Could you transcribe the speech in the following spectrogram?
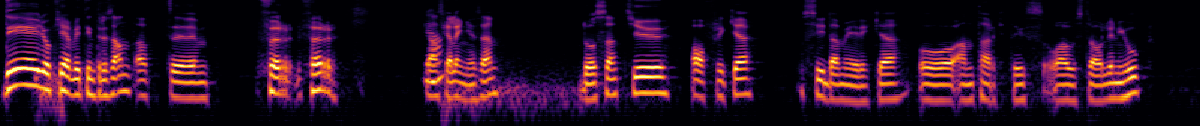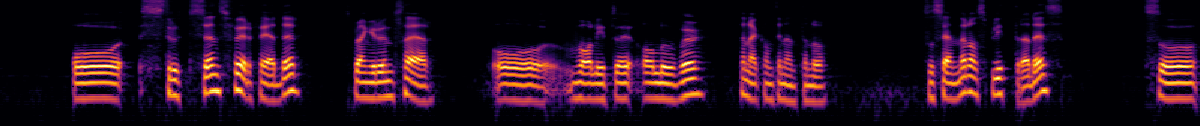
Det är dock jävligt intressant att eh, förr, förr Ja. ganska länge sedan, då satt ju Afrika, Sydamerika och Antarktis och Australien ihop. Och strutsens förfäder sprang runt så här och var lite all over den här kontinenten då. Så sen när de splittrades så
